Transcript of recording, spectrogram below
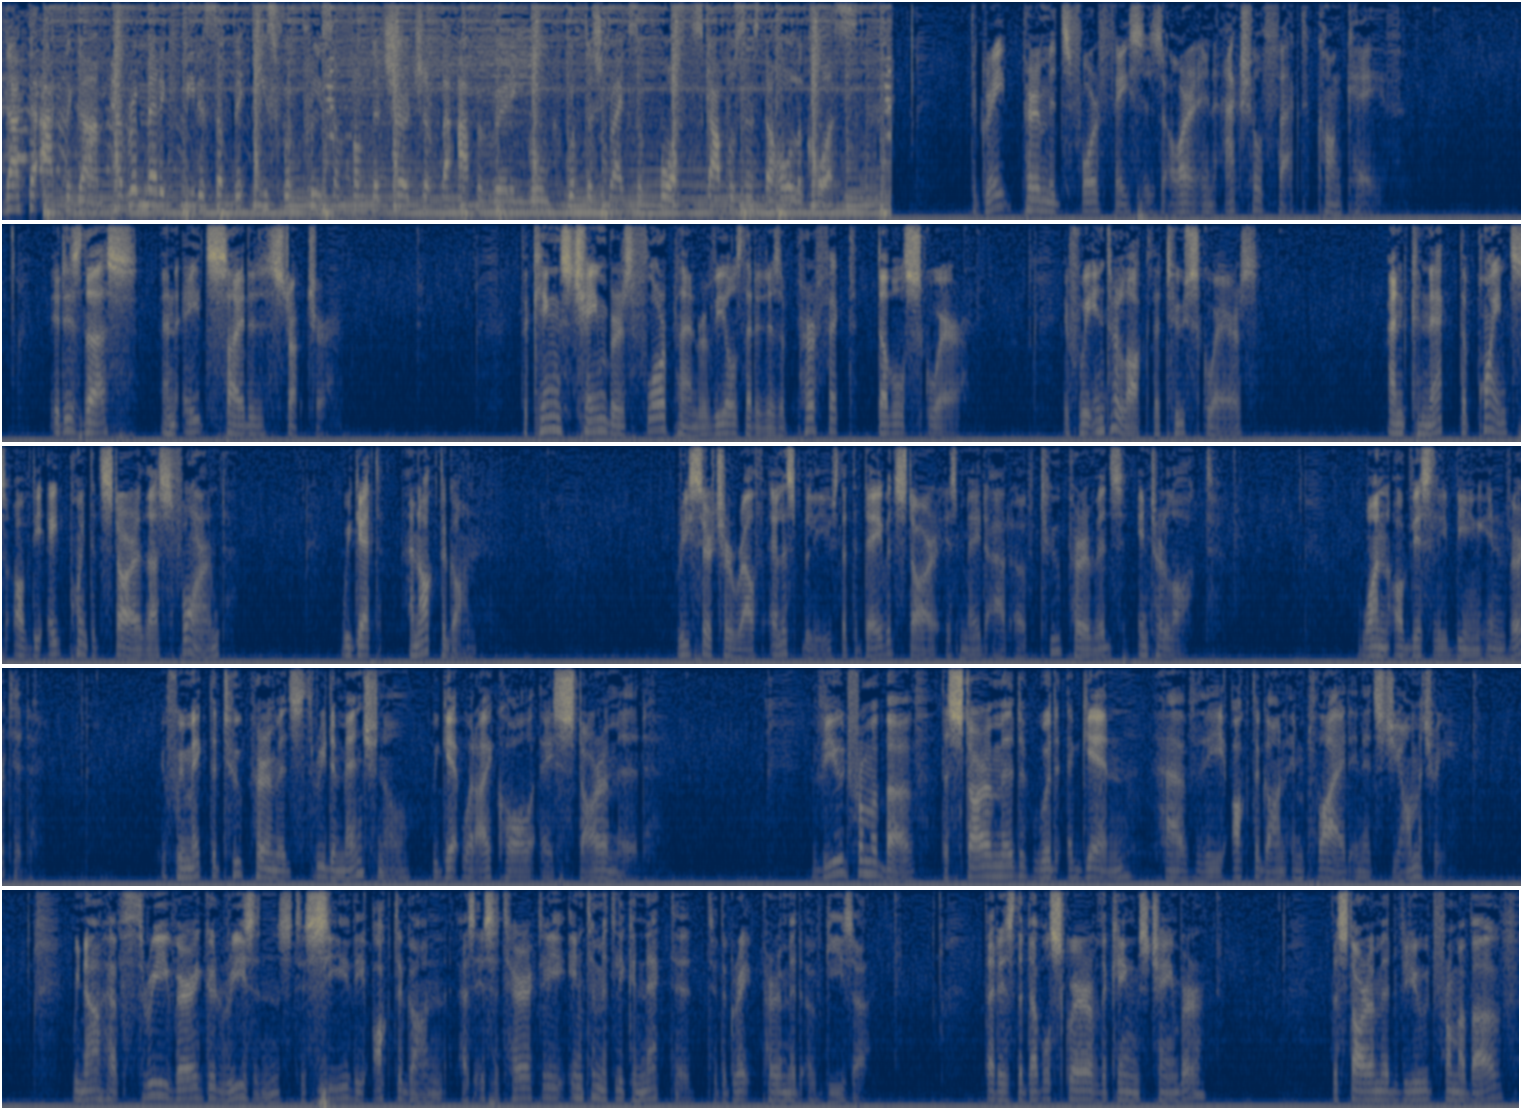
Dr. Octagon, paramedic fetus of the east with priest. I'm from the church of the operating room with the strikes of force, scalpel since the Holocaust. The Great Pyramid's four faces are in actual fact concave. It is thus an eight-sided structure. The King's Chamber's floor plan reveals that it is a perfect double square. If we interlock the two squares and connect the points of the eight-pointed star thus formed, we get an octagon. Researcher Ralph Ellis believes that the David star is made out of two pyramids interlocked, one obviously being inverted. If we make the two pyramids three-dimensional, we get what I call a staramid. Viewed from above, the staramid would again have the octagon implied in its geometry. We now have three very good reasons to see the octagon as esoterically intimately connected to the Great Pyramid of Giza. That is the double square of the King's Chamber, the staramid viewed from above,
